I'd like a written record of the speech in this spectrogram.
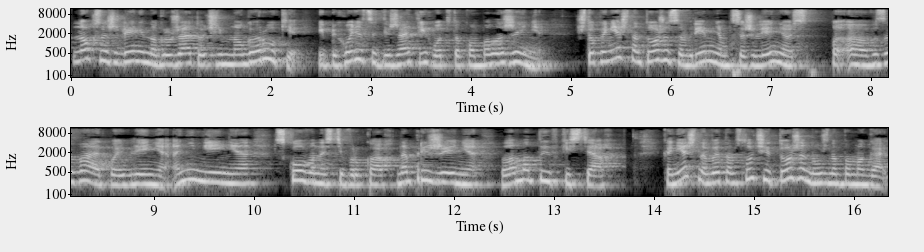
но, к сожалению, нагружает очень много руки, и приходится держать их вот в таком положении. Что, конечно, тоже со временем, к сожалению, э, вызывает появление онемения, скованности в руках, напряжения, ломоты в кистях. Конечно, в этом случае тоже нужно помогать.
